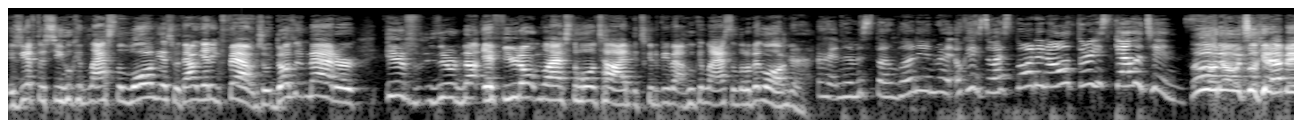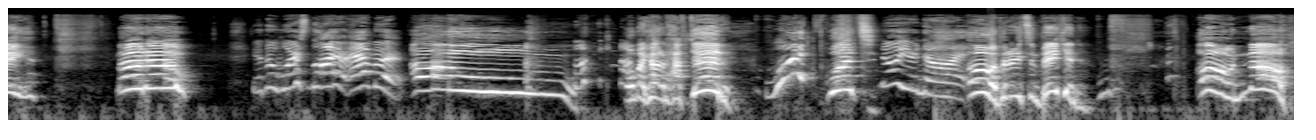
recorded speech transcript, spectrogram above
is you have to see who can last the longest without getting found. So it doesn't matter if you're not if you don't last the whole time. It's gonna be about who can last a little bit longer. All right, and I'm gonna spawn one in right. Okay, so I spawned in all three skeletons. Oh no, it's looking at me. Oh no! You're the worst liar ever. no! Oh! Oh, oh my god, I'm half dead. What? What? No, you're not. Oh, I better eat some bacon. Oh no!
